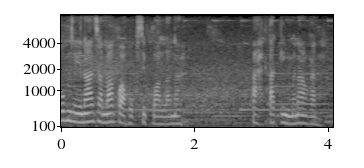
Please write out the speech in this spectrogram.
ตุ้มนี้น่าจะมากกว่า 60 วันแล้วนะ ไปตักกิ่งมะนาวกัน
